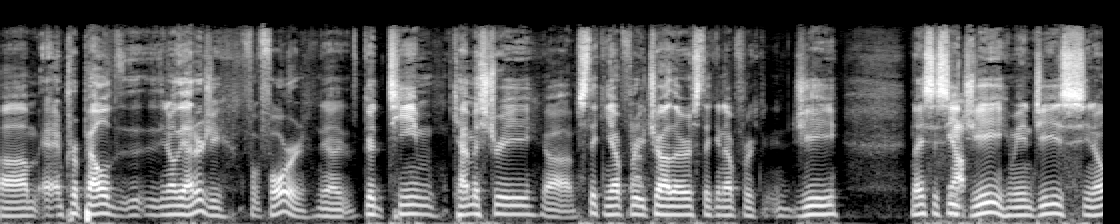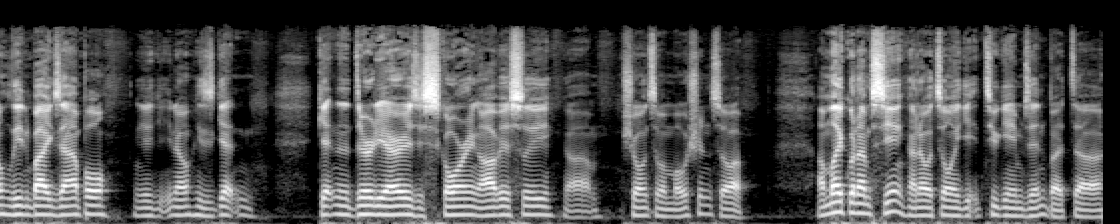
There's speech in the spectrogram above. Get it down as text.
um, and propelled you know the energy forward. You know, good team chemistry, uh, sticking up for each other, sticking up for G. Nice to see Yep. G. I mean, G's you know leading by example. You, you know he's getting getting in the dirty areas. He's scoring, obviously, um, showing some emotion. So. Uh, I'm like what I'm seeing. I know it's only two games in, but uh,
